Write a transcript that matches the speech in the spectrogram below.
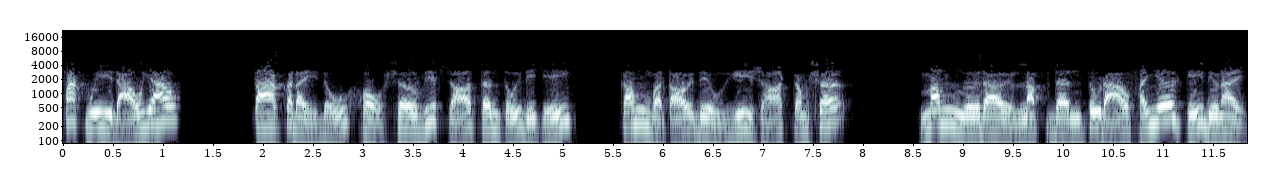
phát huy đạo giáo, ta có đầy đủ hồ sơ viết rõ tên tuổi địa chỉ, công và tội đều ghi rõ trong sớ. Mong người đời lập đền tu đạo phải nhớ kỹ điều này,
